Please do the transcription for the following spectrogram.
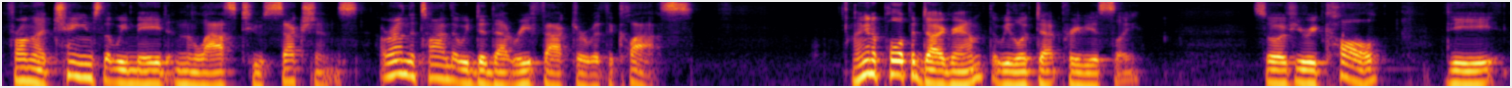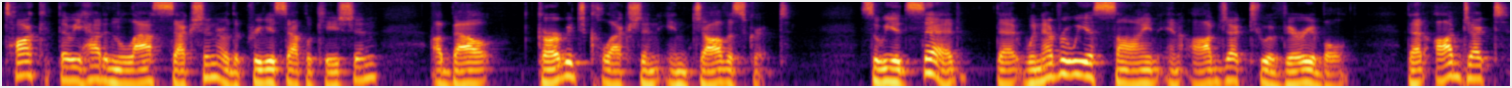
from a change that we made in the last two sections, around the time that we did that refactor with the class. I'm going to pull up a diagram that we looked at previously. So if you recall, the talk that we had in the last section or the previous application about garbage collection in JavaScript. So we had said that whenever we assign an object to a variable, that object,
